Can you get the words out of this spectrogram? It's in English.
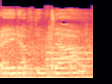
afraid of the dark?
